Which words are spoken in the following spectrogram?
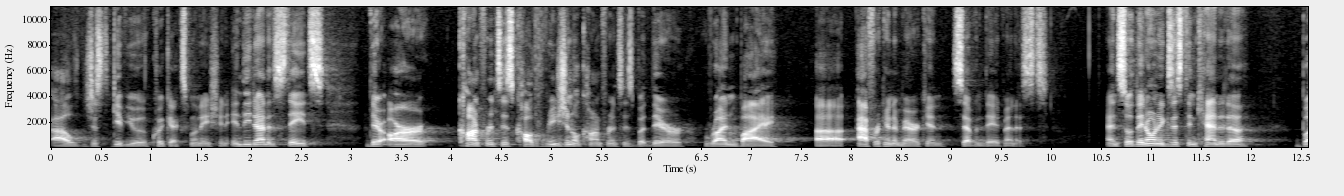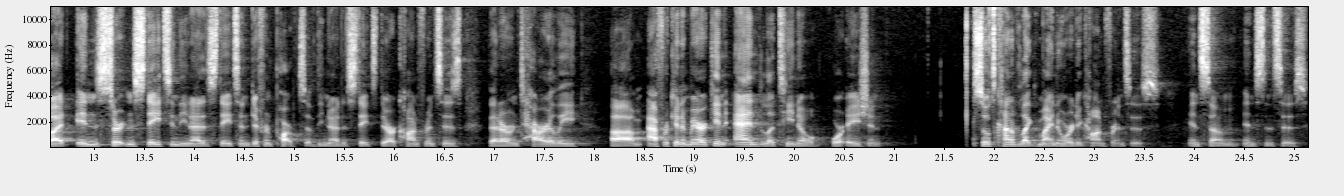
I'll just give you a quick explanation. In the United States, there are conferences called regional conferences, but they're run by uh, African American Seventh day Adventists. And so they don't exist in Canada, but in certain states in the United States and different parts of the United States, there are conferences that are entirely um, African American and Latino or Asian. So it's kind of like minority conferences in some instances.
